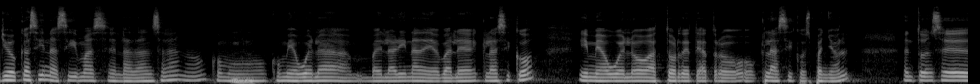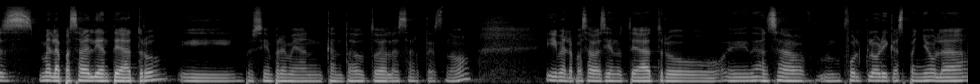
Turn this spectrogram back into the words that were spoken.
yo casi nací más en la danza, ¿no? Como con mi abuela bailarina de ballet clásico y mi abuelo actor de teatro clásico español. Entonces me la pasaba el día en teatro y pues siempre me han encantado todas las artes, ¿no? Y me la pasaba haciendo teatro, eh, danza mm, folclórica española,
